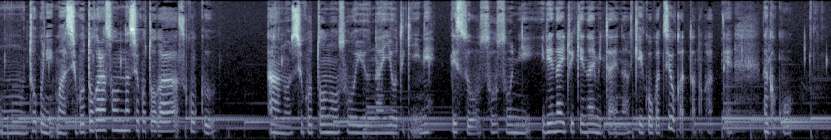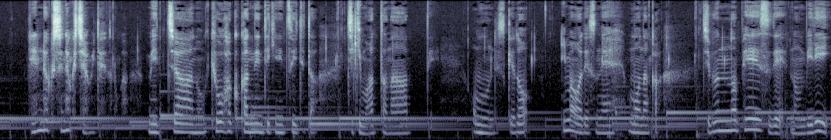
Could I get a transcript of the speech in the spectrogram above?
うん特にまあ仕事柄そんな仕事がすごくあの仕事のそういう内容的にねレスを早々に入れないといけないみたいな傾向が強かったのがあってなんかこう連絡しなくちゃみたいなのがめっちゃあの脅迫観念的についてた時期もあったなって思うんですけど今はですねもうなんか自分のペースでのんびり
